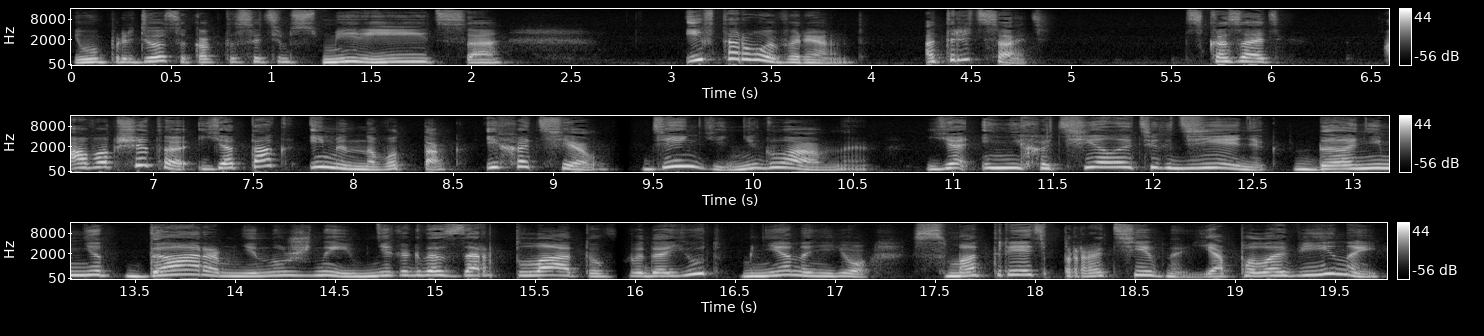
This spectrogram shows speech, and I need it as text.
ему придется как-то с этим смириться. И второй вариант – отрицать. Сказать, а вообще-то я так, именно вот так и хотел. Деньги не главное – я и не хотела этих денег. Да они мне даром не нужны. Мне когда зарплату выдают, мне на нее смотреть противно. Я половиной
